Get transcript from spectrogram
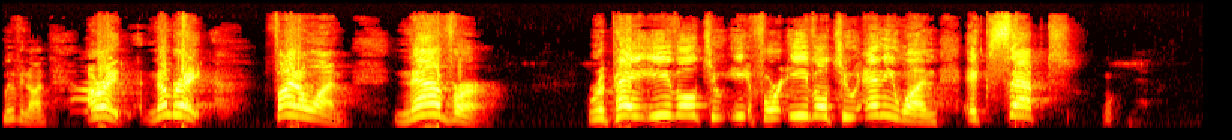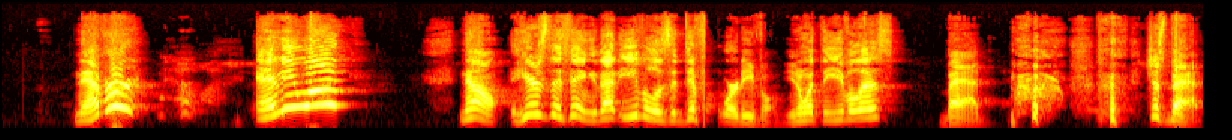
Moving on. All right, number eight, final one. Never repay evil to e- for evil to anyone except never anyone. Now, here's the thing. That evil is a different word evil. You know what the evil is? Bad. Just bad.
